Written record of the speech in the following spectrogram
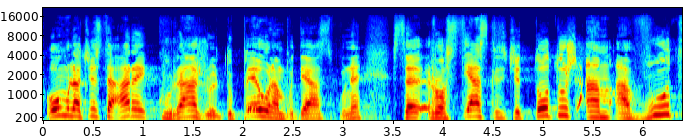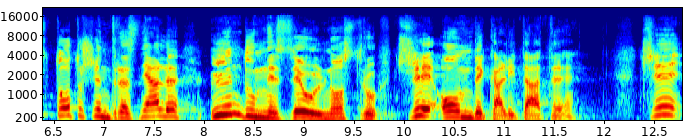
omul acesta are curajul, tupeul am putea spune, să rostească, zice, totuși am avut totuși îndrăzneală în Dumnezeul nostru. Ce om de calitate! Ce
